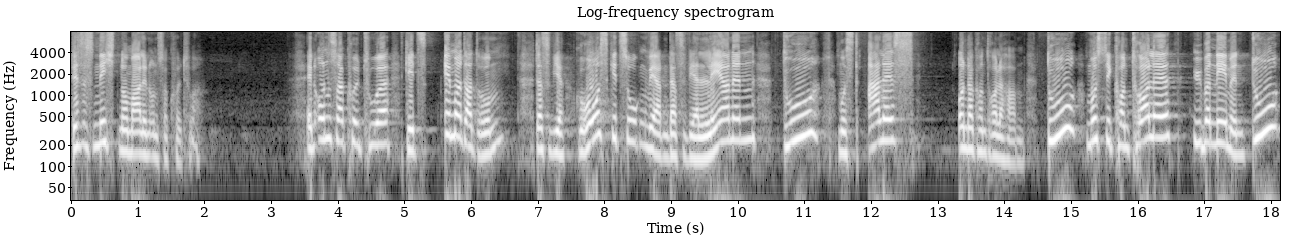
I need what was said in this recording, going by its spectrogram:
Das ist nicht normal in unserer Kultur. In unserer Kultur geht es immer darum, dass wir großgezogen werden, dass wir lernen, du musst alles unter Kontrolle haben. Du musst die Kontrolle übernehmen. Du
